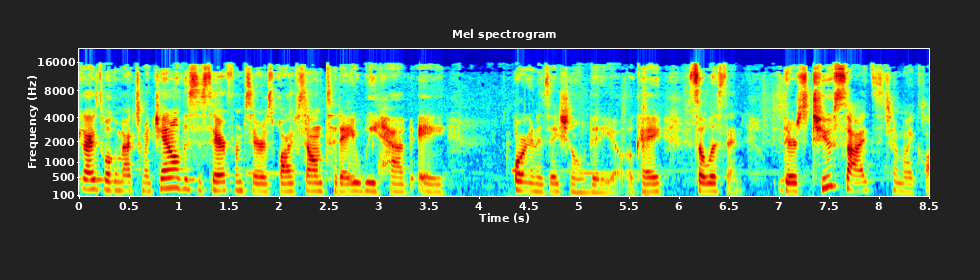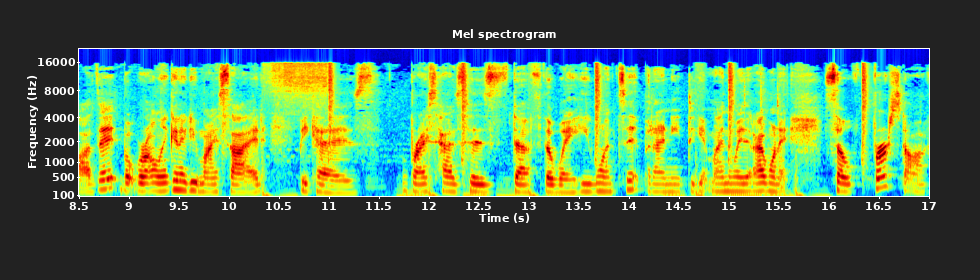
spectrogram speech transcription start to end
guys, welcome back to my channel. This is Sarah from Sarah's WifeStyle and today we have a organizational video, okay? So listen, there's two sides to my closet, but we're only gonna do my side because Bryce has his stuff the way he wants it, but I need to get mine the way that I want it. So first off,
